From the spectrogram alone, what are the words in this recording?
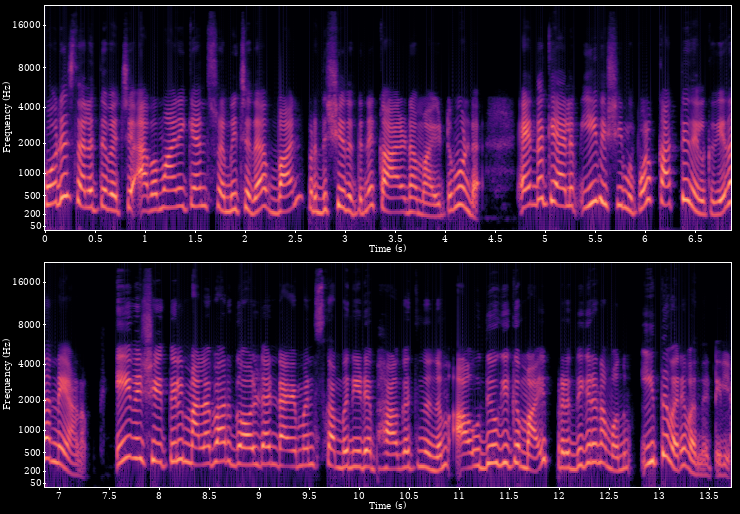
പൊതുസ്ഥലത്ത് വെച്ച് അപമാനിക്കാൻ ശ്രമിച്ചത് വൻ പ്രതിഷേധത്തിന് കാരണമായിട്ടുമുണ്ട്. എന്തൊക്കെയാലും ഈ വിഷയം ഇപ്പോൾ കത്തി നിൽക്കുക തന്നെയാണ്. ഈ വിഷയത്തിൽ മലബാർ ഗോൾഡ് ആൻഡ് ഡയമണ്ട്സ് കമ്പനിയുടെ ഭാഗത്തു നിന്നും ഔദ്യോഗികമായി പ്രതികരണമൊന്നും ഇതുവരെ വന്നിട്ടില്ല.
